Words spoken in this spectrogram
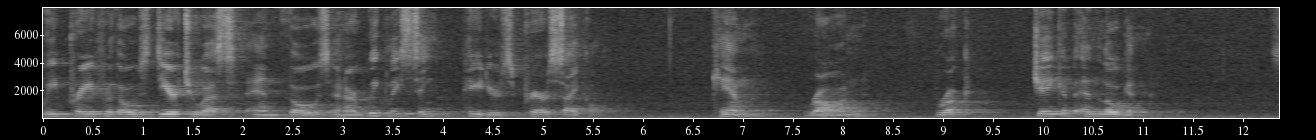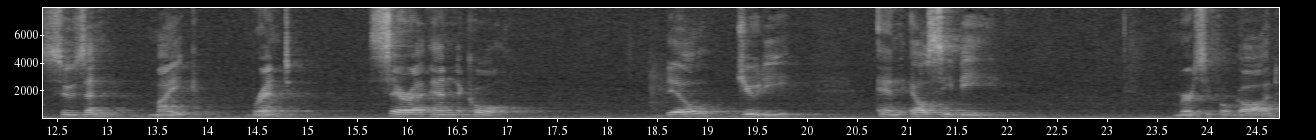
We pray for those dear to us and those in our weekly St. Peter's prayer cycle. Kim, Ron, Brooke, Jacob, and Logan. Susan, Mike, Brent, Sarah, and Nicole. Bill, Judy, and LCB. Merciful God,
